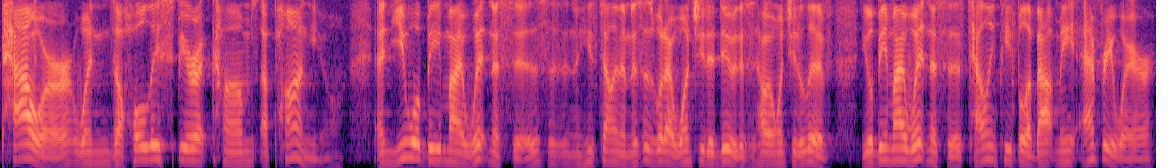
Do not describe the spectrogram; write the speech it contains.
Power when the Holy Spirit comes upon you and you will be my witnesses. And he's telling them, This is what I want you to do. This is how I want you to live. You'll be my witnesses, telling people about me everywhere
